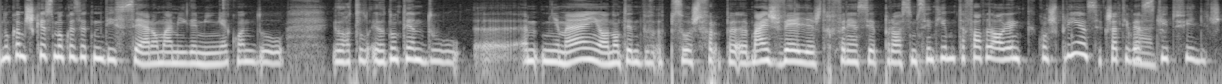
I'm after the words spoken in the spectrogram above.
nunca me esqueço uma coisa que me disseram, uma amiga minha, quando eu, eu não tendo eh, a minha mãe ou não tendo pessoas mais velhas de referência próximo, sentia muita falta de alguém que, com experiência, que já tivesse Claro. tido filhos.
